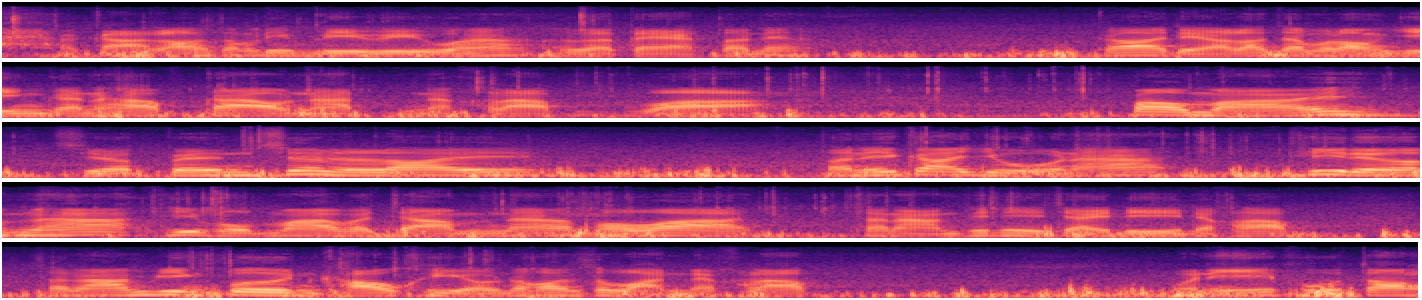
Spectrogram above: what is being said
ยอากาศร้อนต้องรีบรีวิวฮะเหือแตกตอนนี้ก็เดี๋ยวเราจะมาลองยิงกันนะครับ 9 นัดนะครับว่าเป้าหมาย จะเป็นเช่นไรตอนนี้ก็อยู่นะฮะที่เดิมนะฮะที่ผมมาประจำนะฮะเพราะว่าสนามที่นี่ใจดีนะครับ สนามยิงปืนเขาเขียวนครสวรรค์นะครับ วันนี้ผู้ต้อง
